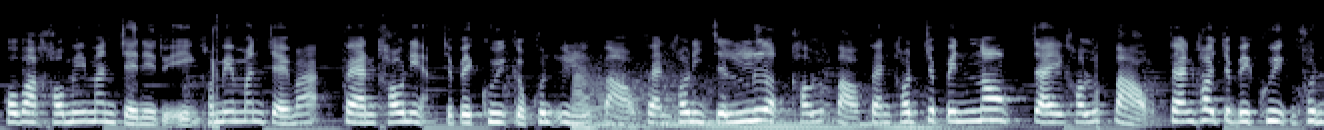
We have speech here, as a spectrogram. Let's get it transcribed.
เพราะว่าเขาไม่มั่นใจในตัวเองเขาไม่มั่นใจว่าแฟนเขาเนี่ยจะไปคุยกับคนอื่นหรือเปล่า แฟนเขานี่จะเลือกเขาหรือเปล่าแฟนเขาจะเป็นนอกใจเขาหรือเปล่า แฟนเขาจะไปคุยกับคน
